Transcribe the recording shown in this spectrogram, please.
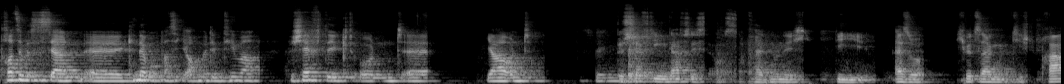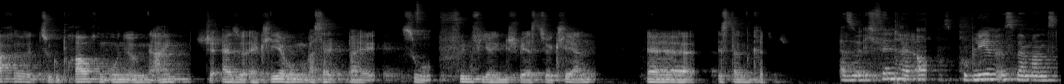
trotzdem ist es ja ein äh, Kinderbuch, was sich auch mit dem Thema beschäftigt und äh, ja und deswegen. Beschäftigen darf sich auch halt nur nicht die, also ich würde sagen, die Sprache zu gebrauchen ohne irgendeine also Erklärung, was halt bei so Fünfjährigen schwer ist zu erklären, äh, ist dann kritisch. Also ich finde halt auch, das Problem ist, wenn man es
